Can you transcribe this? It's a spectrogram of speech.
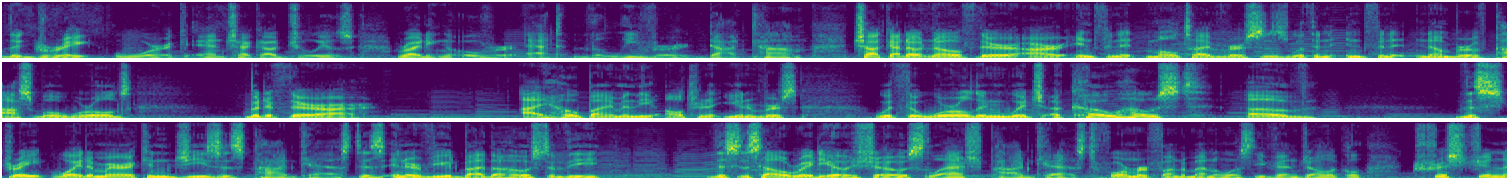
the great work and check out Julia's writing over at thelever.com. Chuck, I don't know if there are infinite multiverses with an infinite number of possible worlds, but if there are, I hope I'm in the alternate universe with the world in which a co host of the Straight White American Jesus podcast is interviewed by the host of the This Is Hell radio show slash podcast, former fundamentalist evangelical Christian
